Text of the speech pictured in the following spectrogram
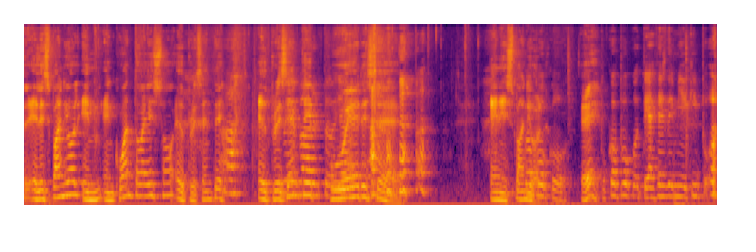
El español, en, en cuanto a eso, el presente, el presente parto ya. puede ser en Poco español. a poco. ¿Eh? Poco a poco te haces de mi equipo.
